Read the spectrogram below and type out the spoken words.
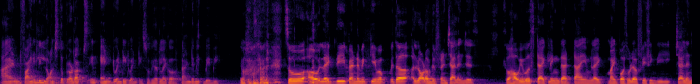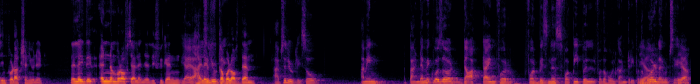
and finally launched the products in end 2020. So we are like a pandemic baby. so uh, like the pandemic came up with a, a lot of different challenges so how he was tackling that time, like might possibly have facing the challenge in production unit. Then like there's a number of challenges. If you can yeah, yeah, highlight absolutely. a couple of them. Absolutely. So, I mean, pandemic was a dark time for for business, for people, for the whole country, for the yeah. world. I would say. Yeah. Right?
